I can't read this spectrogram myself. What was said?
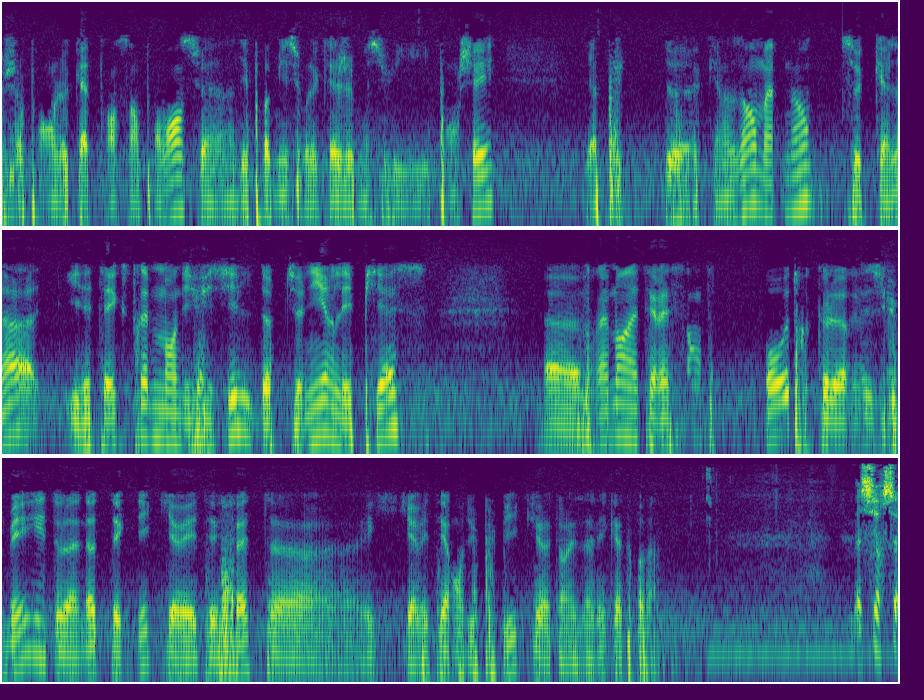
je prends le cas de Trans en Provence, un des premiers sur lesquels je me suis penché, il y a plus de de 15 ans maintenant. Ce cas-là, il était extrêmement difficile d'obtenir les pièces euh, vraiment intéressantes autres que le résumé de la note technique qui avait été faite euh, et qui avait été rendue publique dans les années 80. Bah, sur, ce,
